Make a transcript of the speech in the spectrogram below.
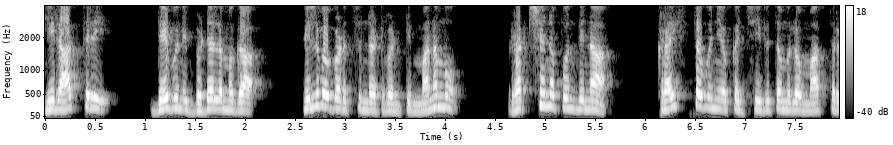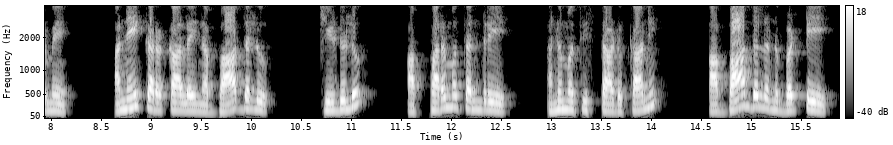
ఈ రాత్రి దేవుని బిడలముగా పిలువబడుచున్నటువంటి మనము రక్షణ పొందిన క్రైస్తవుని యొక్క జీవితంలో మాత్రమే అనేక రకాలైన బాధలు కీడులు ఆ పరమ తండ్రి అనుమతిస్తాడు. కాని ఆ బాధలను బట్టి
